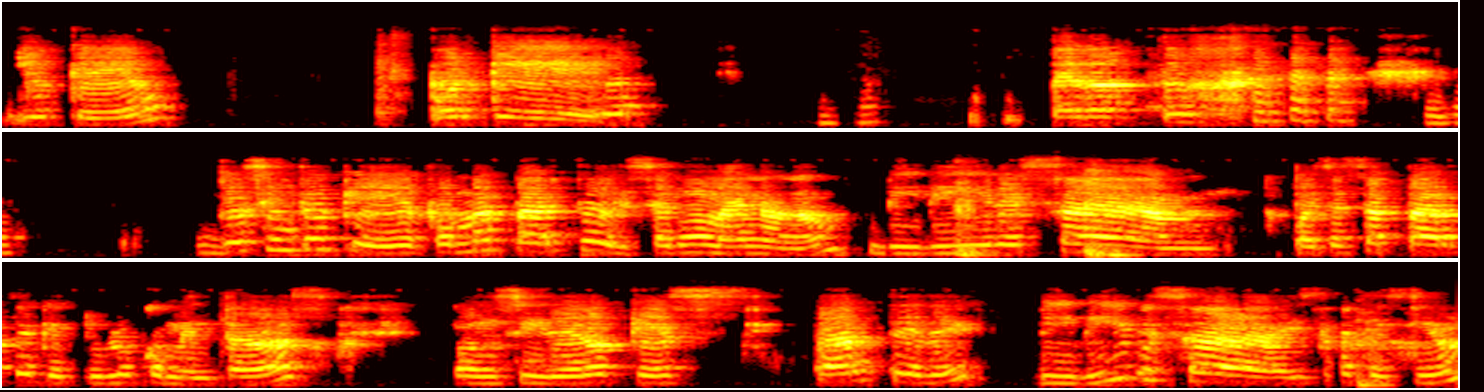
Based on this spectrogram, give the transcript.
yo creo, porque, perdón, tú. Yo siento que forma parte del ser humano, ¿no? Vivir esa, pues esa parte que tú lo comentabas, considero que es parte de, vivir esa, esa gestión,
